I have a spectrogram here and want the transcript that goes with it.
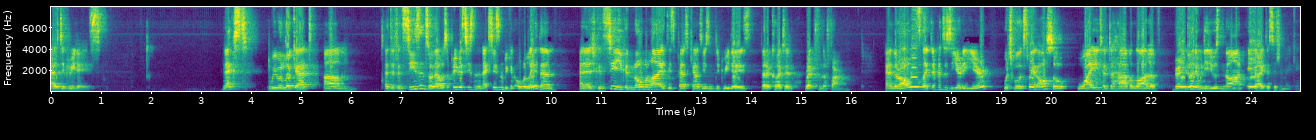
as degree days. Next, we would look at um, a different season. So that was a previous season. The next season, we can overlay them. And as you can see, you can normalize these pest counts using degree days that are collected right from the farm. And there are always like differences year to year, which will explain also why you tend to have a lot of variability when you use non-AI decision making.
